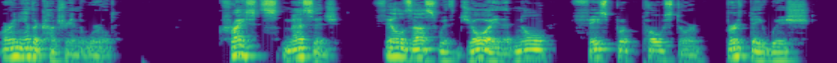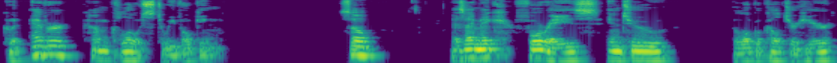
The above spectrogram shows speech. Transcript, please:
or any other country in the world. Christ's message fills us with joy that no Facebook post or birthday wish could ever come close to evoking. So, as I make forays into the local culture here,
